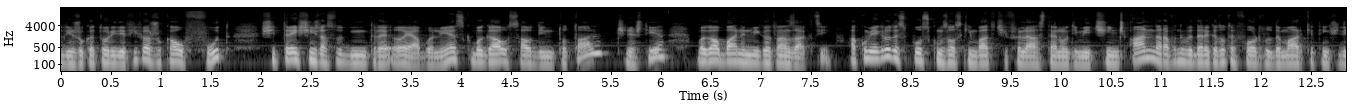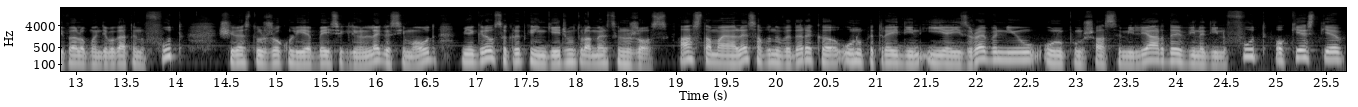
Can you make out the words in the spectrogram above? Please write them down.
75% din jucătorii de FIFA jucau FUT și 35% dintre ăia bănuiesc băgau sau din total, cine știe, băgau bani în microtransacții. Acum e greu de spus cum s-au schimbat cifrele astea în ultimii 5 ani, dar având în vedere că tot efortul de marketing și development e băgat în FUT și restul jocului e basically în legacy mode, mi-e greu să cred că engagementul a mers în jos. Asta mai ales având în vedere că 1 pe 3 din EA's revenue, 1.6 miliarde, vine din FUT, o chestie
